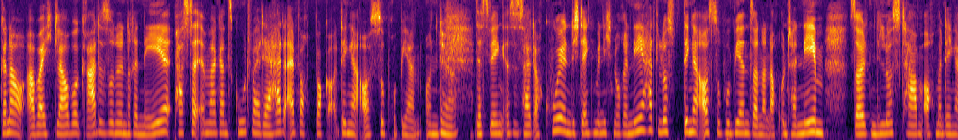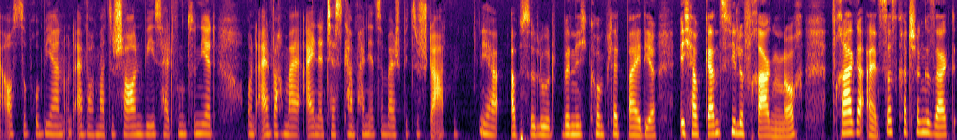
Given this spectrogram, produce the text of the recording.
Genau, aber ich glaube, gerade so ein René passt da immer ganz gut, weil der hat einfach Bock, Dinge auszuprobieren und ja. deswegen ist es halt auch cool und ich denke mir, nicht nur René hat Lust, Dinge auszuprobieren, sondern auch Unternehmen sollten die Lust haben, auch mal Dinge auszuprobieren und einfach mal zu schauen, wie es halt funktioniert und einfach mal eine Testkampagne zum Beispiel zu starten. Ja, absolut. Bin ich komplett bei dir. Ich habe ganz viele Fragen noch. Frage 1, du hast gerade schon gesagt,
